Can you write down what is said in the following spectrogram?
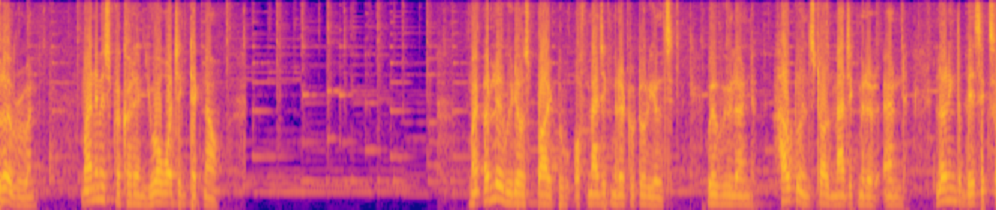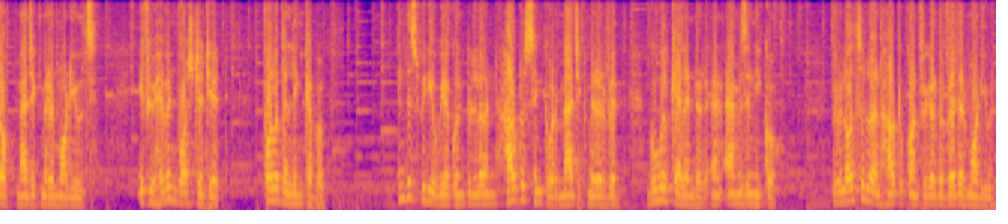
Hello everyone, my name is Prakhar and you are watching Tech Now. My earlier video was part 2 of Magic Mirror tutorials where we learned how to install Magic Mirror and learning the basics of Magic Mirror modules. If you haven't watched it yet, follow the link above. In this video we are going to learn how to sync our Magic Mirror with Google Calendar and Amazon Echo. We will also learn how to configure the weather module.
